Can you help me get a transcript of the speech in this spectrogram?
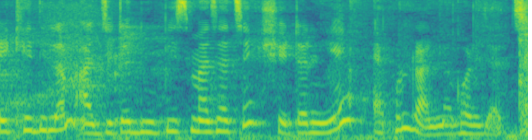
রেখে দিলাম, আর যেটা দু পিস মাছ আছে সেটা নিয়ে এখন রান্নাঘরে যাচ্ছি।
